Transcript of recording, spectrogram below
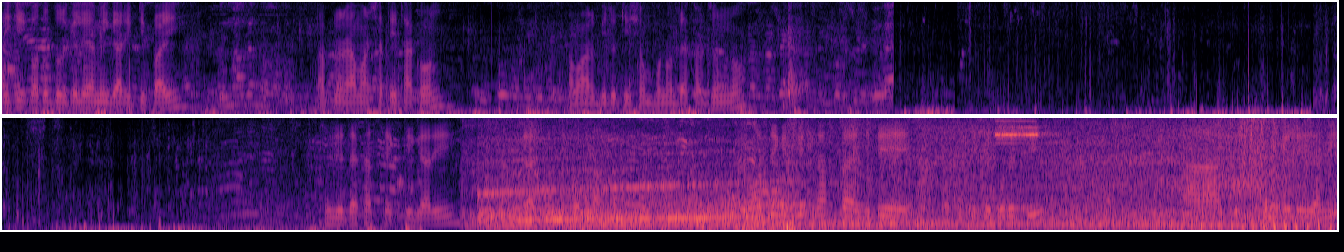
দেখি কত দূর গেলে আমি গাড়িটি পাই। আপনারা আমার সাথেই থাকুন, আমার ভিডিওটি সম্পূর্ণ দেখার জন্য। যে দেখাচ্ছে একটি গাড়ি উঠে পড়লাম। অর্ধেকের বেশি রাস্তায় হেঁটে এসে পড়েছি। আর গেলেই আমি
